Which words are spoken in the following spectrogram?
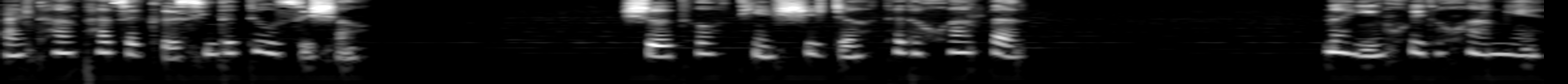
而他趴在可心的肚子上，舌头舔舐着她的花瓣，那淫秽的画面，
